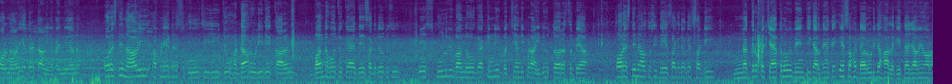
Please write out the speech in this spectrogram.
ਔਰ ਨਾਲ ਹੀ ਇੱਧਰ ਢਾਣੀਆਂ ਪੈਂਦੀਆਂ ਹਨ। ਔਰ ਇਸ ਦੇ ਨਾਲ ਹੀ ਆਪਣੇ ਇੱਧਰ ਸਕੂਲ ਸੀ ਜੀ, ਜੋ ਹੱਡਾ ਰੋੜੀ ਦੇ ਕਾਰਨ ਬੰਦ ਹੋ ਚੁੱਕਿਆ ਹੈ। ਦੇਖ ਸਕਦੇ ਹੋ ਤੁਸੀਂ ਕਿ ਸਕੂਲ ਵੀ ਬੰਦ ਹੋ ਗਿਆ, ਕਿੰਨੇ ਬੱਚਿਆਂ ਦੀ ਪੜ੍ਹਾਈ ਦੇ ਉੱਤੇ ਅਸਰ ਪਿਆ। ਔਰ ਇਸ ਦੇ ਨਾਲ ਤੁਸੀਂ ਦੇਖ ਸਕਦੇ ਹੋ ਕਿ ਸਾਡੀ ਨਗਰ ਪੰਚਾਇਤ ਨੂੰ ਵੀ ਬੇਨਤੀ ਕਰਦੇ ਹਾਂ ਕਿ ਇਸ ਹੱਡਾ ਰੋੜੀ ਦਾ ਹੱਲ ਕੀਤਾ ਜਾਵੇ। ਔਰ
